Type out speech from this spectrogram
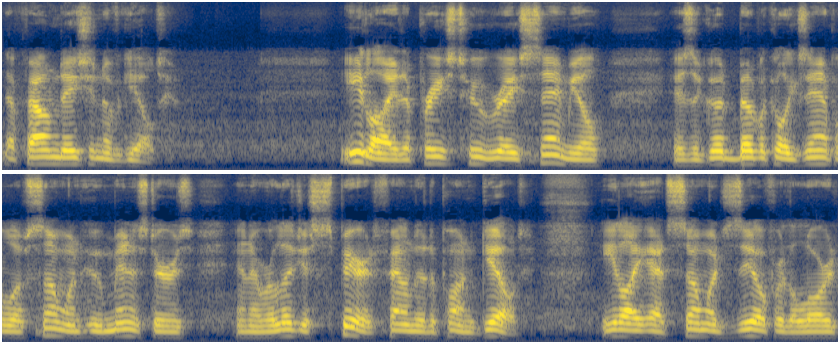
The foundation of guilt. Eli, the priest who raised Samuel, is a good biblical example of someone who ministers in a religious spirit founded upon guilt. Eli had so much zeal for the Lord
